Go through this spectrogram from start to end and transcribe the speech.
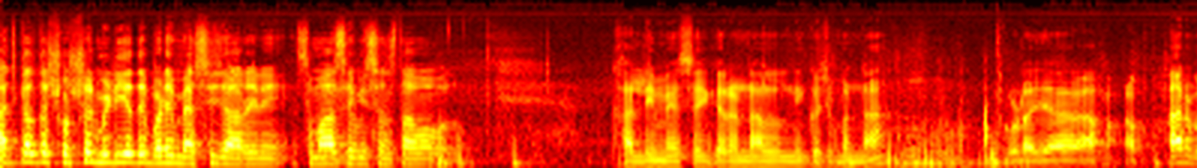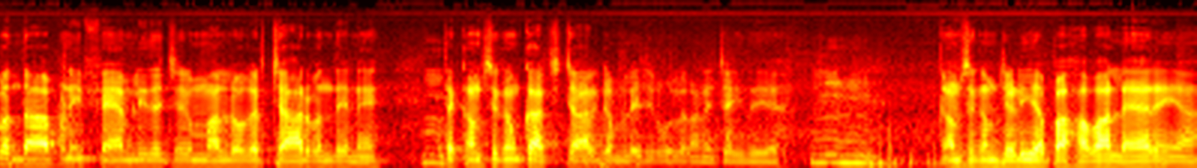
ਅੱਜ ਕੱਲ ਤਾਂ ਸੋਸ਼ਲ ਮੀਡੀਆ ਤੇ ਬੜੇ ਮੈਸੇਜ ਆ ਰਹੇ ਨੇ ਸਮਾਜ ਸੇਵੀ ਸੰਸਥਾਵਾਂ ਵੱਲੋਂ। ਖਾਲੀ ਮੈਸੇਜ ਕਰਨ ਨਾਲ ਨਹੀਂ ਕੁਝ ਬੰਨਾ ਥੋੜਾ ਜਿਹਾ ਹਰ ਬੰਦਾ ਆਪਣੀ ਫੈਮਿਲੀ ਦੇ ਚ ਮੰਨ ਲਓ ਅਗਰ ਚਾਰ ਬੰਦੇ ਨੇ ਤੇ ਕਮ ਸੇ ਕਮ ਘਰ ਚ ਚਾਰ ਗਮਲੇ ਜ਼ਰੂਰ ਲਗਾਉਣੇ ਚਾਹੀਦੇ ਆ। ਕਮ ਸੇ ਕਮ ਜਿਹੜੀ ਆਪਾਂ ਹਵਾ ਲੈ ਰਹੇ ਆ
